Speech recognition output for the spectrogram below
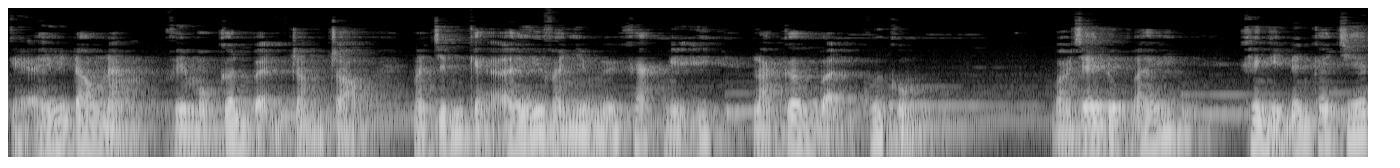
kẻ ấy đau nặng vì một cơn bệnh trầm trọng mà chính kẻ ấy và nhiều người khác nghĩ là cơn bệnh cuối cùng. Vào giây lúc ấy, khi nghĩ đến cái chết,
